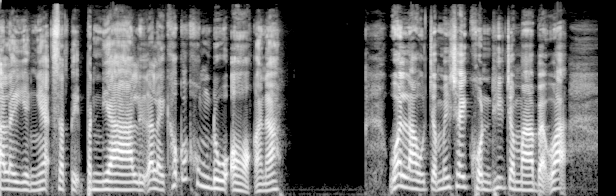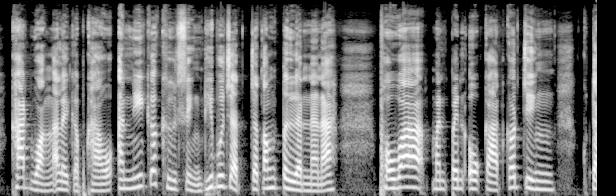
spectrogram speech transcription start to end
อะไรอย่างเงี้ย สติปัญญาหรืออะไรเขาก็คงดูออกอะนะ ว่าเราจะไม่ใช่คนที่จะมาแบบว่าคาดหวังอะไรกับเขา อันนี้ก็คือสิ่งที่ผู้จัดจะต้องเตือนนะนะ เพราะว่ามันเป็นโอกาสก็จริง แต่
